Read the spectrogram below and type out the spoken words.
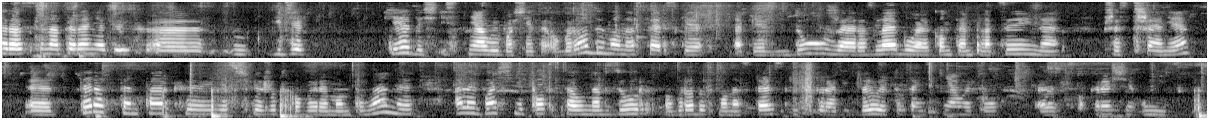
Teraz na terenie tych, e, gdzie kiedyś istniały właśnie te ogrody monasterskie, takie duże, rozległe, kontemplacyjne przestrzenie. E, teraz ten park jest świeżutko wyremontowany, ale właśnie powstał na wzór ogrodów monasterskich, które były tutaj, istniały tu e, w okresie unickim.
